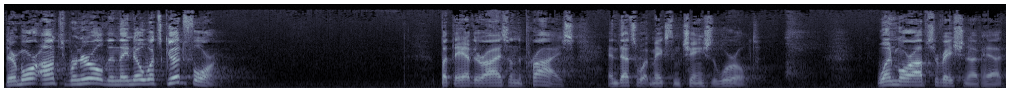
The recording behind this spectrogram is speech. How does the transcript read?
They're more entrepreneurial than they know what's good for them. But they have their eyes on the prize, and that's what makes them change the world. One more observation I've had.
